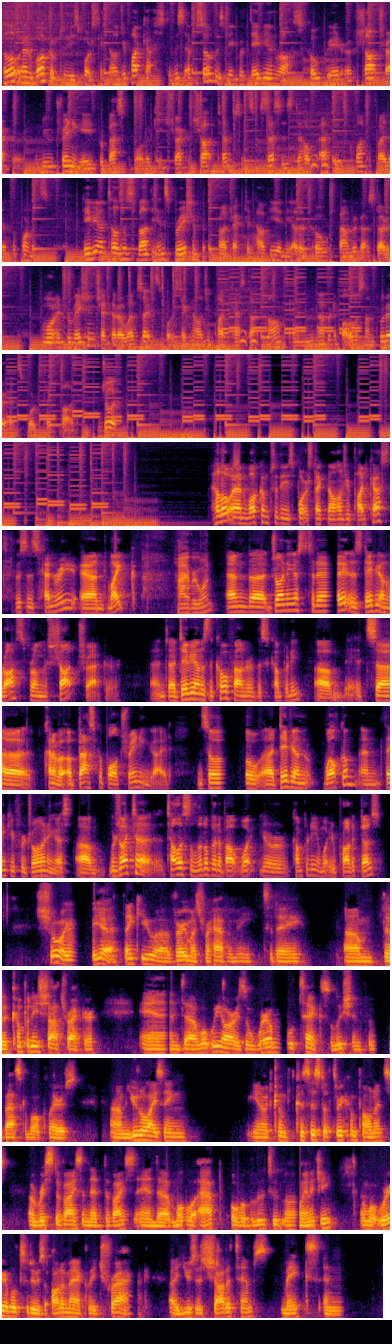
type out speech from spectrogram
Hello and welcome to the Sports Technology Podcast. In this episode, we speak with Davyeon Ross, co-creator of Shot Tracker, a new training aid for basketball that keeps track of shot attempts and successes to help athletes quantify their performance. Davyeon tells us about the inspiration for the project and how he and the other co-founder got started. For more information, check out our website, sportstechnologypodcast.com, and remember to follow us on Twitter at SportsTechPod. Enjoy! Hello and welcome to the Sports Technology Podcast. This is Henry and Mike. Hi, everyone. And uh, joining us today is Davyeon Ross from Shot Tracker. And uh, Davyeon is the co-founder of this company. Um, it's uh, kind of a, a, basketball training guide. And so, uh, Davyeon, welcome and thank you for joining us. Um, would you like to tell us a little bit about what your company and what your product does? Sure. Yeah. Thank you uh, very much for having me today. Um, the company Shot Tracker and uh, what we are is a wearable tech solution for basketball players, um, utilizing, you know, it com- consists of three components a wrist device, a net device, and a mobile app over Bluetooth Low Energy. And what we're able to do is automatically track uh, users' shot attempts, makes, and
